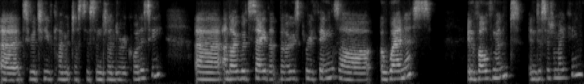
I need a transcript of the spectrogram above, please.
uh, to achieve climate justice and gender equality. Uh, and I would say that those three things are awareness, involvement in decision making,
